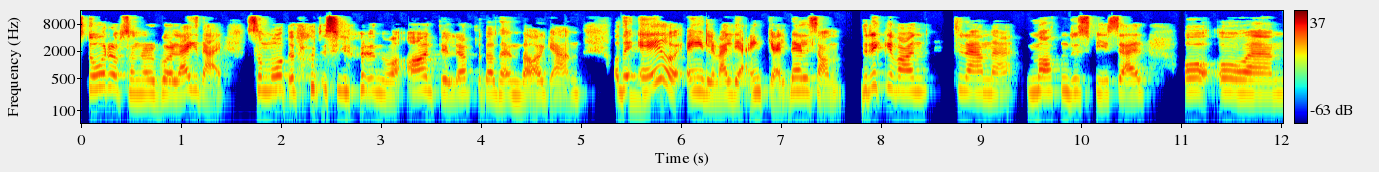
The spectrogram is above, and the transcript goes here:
står opp som når du går og legger deg, så må du faktisk gjøre noe annet i løpet av den dagen. Og det er jo egentlig veldig enkelt. Det er liksom drikke vann, trene, maten du spiser, og, og um,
